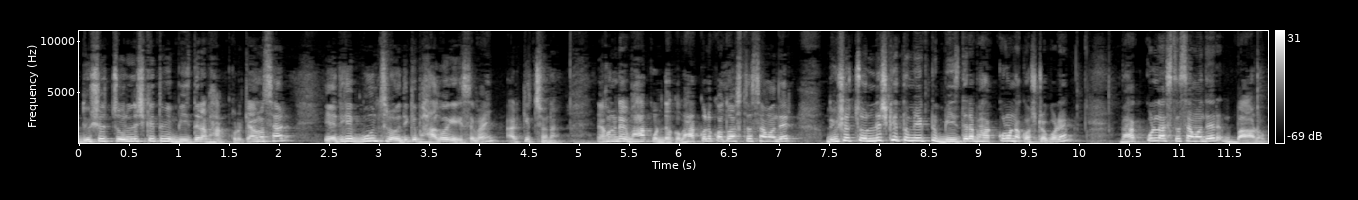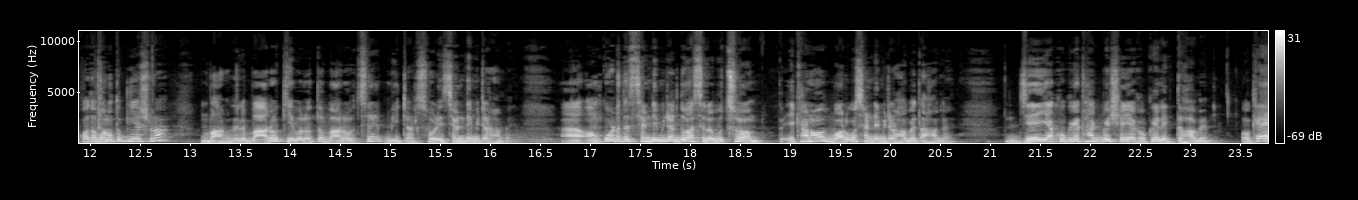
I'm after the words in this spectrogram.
দুইশো চল্লিশকে তুমি বিশ দ্বারা ভাগ করো। কেন স্যার? এদিকে গুণ ছিল, ওইদিকে ভাগ হয়ে গেছে ভাই। আর কিচ্ছু না। এখন এটাকে ভাগ করে দেখো। ভাগ করলে কত আসতেছে আমাদের? দুইশো চল্লিশকে তুমি একটু বিশ দ্বারা ভাগ করো না কষ্ট করে। ভাগ করলে আসতেছে আমাদের বারো। কত বলো তো কি আসলো? বারো। তাহলে বারো কি বলো তো বারো হচ্ছে মিটার। সরি সেন্টিমিটার হবে। অঙ্কটাতে সেন্টিমিটার দেওয়া ছিল, বুঝছ? এখানেও বর্গ সেন্টিমিটার হবে তাহলে। যেই এককে থাকবে, সেই এককে লিখতে হবে। ওকে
